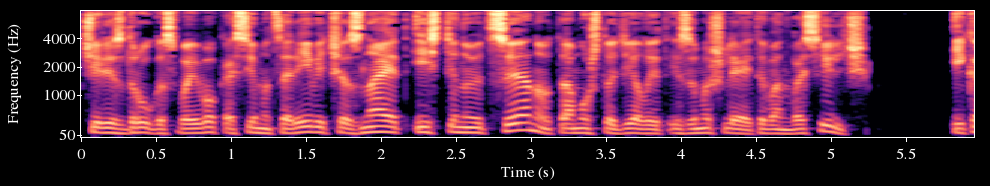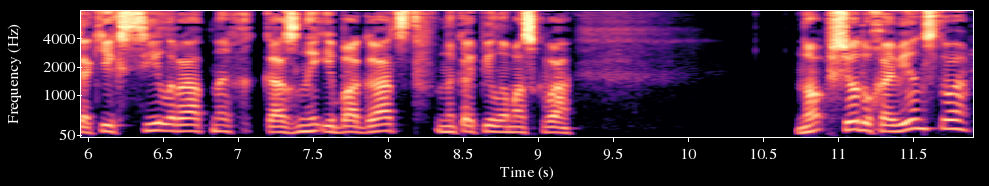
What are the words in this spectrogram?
через друга своего Касима Царевича, знает истинную цену тому, что делает и замышляет Иван Васильевич, и каких сил ратных, казны и богатств накопила Москва. Но все духовенство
